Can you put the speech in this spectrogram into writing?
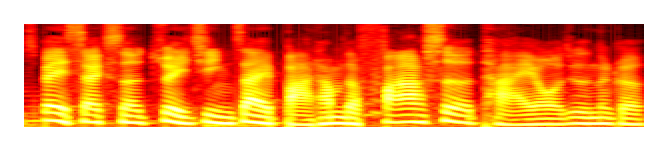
SpaceX 呢最近在把他们的发射台哦，就是那个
